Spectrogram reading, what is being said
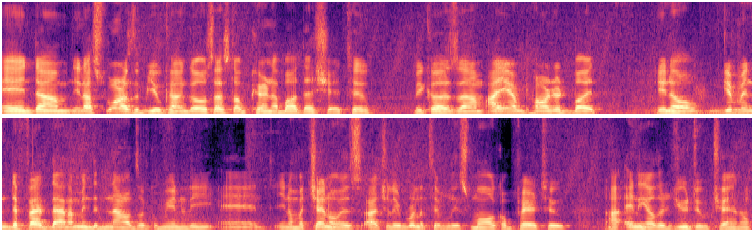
And, um, you know, as far as the Bucon goes, I stopped caring about that shit too. Because um, I am partnered, but, you know, given the fact that I'm in the Naruto community and, you know, my channel is actually relatively small compared to uh, any other YouTube channel,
